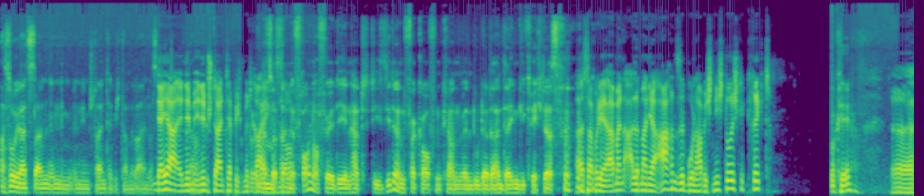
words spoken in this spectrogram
Achso, jetzt dann in dem, in dem Steinteppich damit einlassen. ja, ja, in dem, Ja. in dem Steinteppich mit rein. weiß, was genau. deine Frau noch für Ideen hat, die sie dann verkaufen kann, wenn du da da dahin gekriegt hast. Das ist das Problem. Ja, mein Alemannia Aachen-Symbol habe ich nicht durchgekriegt. Okay. Äh,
